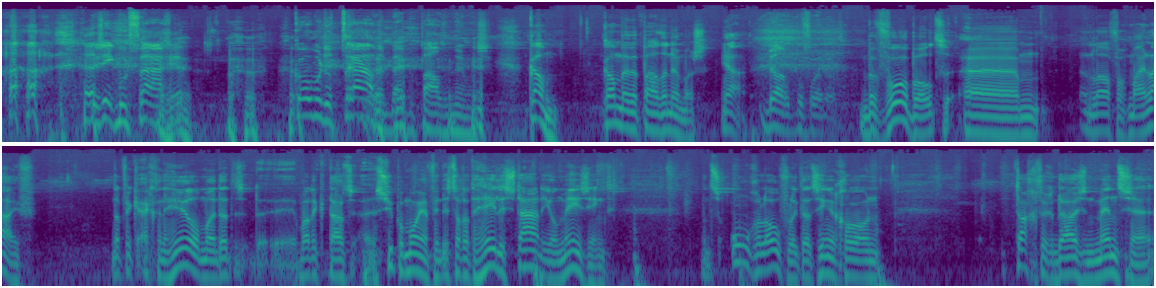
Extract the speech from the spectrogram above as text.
dus ik moet vragen... Komen er tranen bij bepaalde nummers? Kan. Kan bij bepaalde nummers. Ja. Welk bijvoorbeeld? Bijvoorbeeld ehm, Love of My Life. Dat vind ik echt een heel mooi. Dat is, wat ik daar super mooi aan vind, is dat het hele stadion meezingt. Dat is ongelooflijk. Dat zingen gewoon 80.000 mensen.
